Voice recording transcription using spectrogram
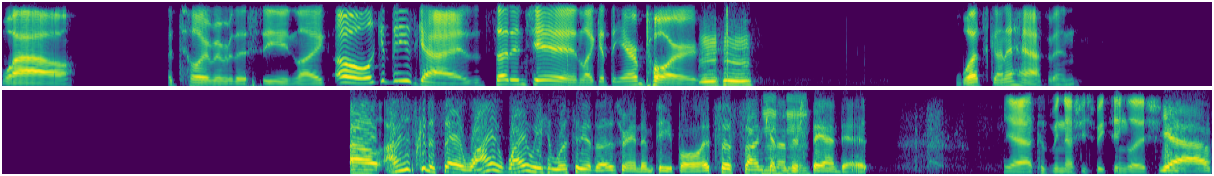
Wow. I totally remember this scene. Like, oh, look at these guys. It's Sun and Jin, like at the airport. Mhm. What's gonna happen? Oh, I was just gonna say, why why are we listening to those random people? It's so Sun can Mhm. understand it. Yeah, because we know she speaks English. Yeah.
